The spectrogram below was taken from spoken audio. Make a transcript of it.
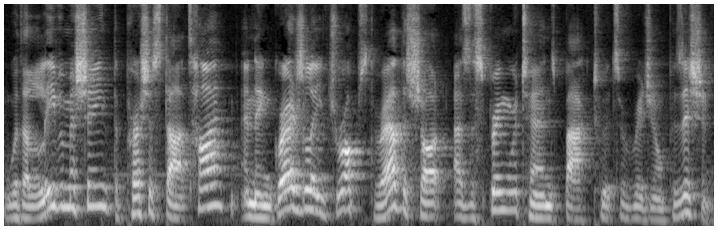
with a lever machine the pressure starts high and then gradually drops throughout the shot as the spring returns back to its original position.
